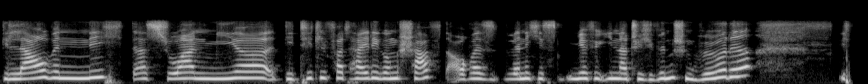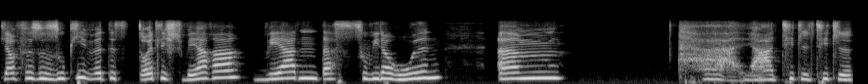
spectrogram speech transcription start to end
glaube nicht, dass Joan mir die Titelverteidigung schafft, auch wenn ich es mir für ihn natürlich wünschen würde. Ich glaube, für Suzuki wird es deutlich schwerer werden, das zu wiederholen. Ähm, ja, Titel, Titel.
